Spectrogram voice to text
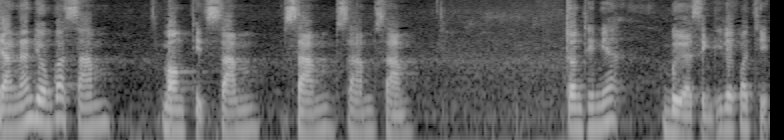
จากนั้นโยมก็ซ้ำมองจิตซ้ำซ้ำซ้ำซ้ำจนทีเนี้ยเบื่อสิ่งที่เรียกว่าจิต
